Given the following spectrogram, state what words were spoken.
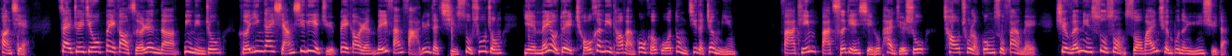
况且，在追究被告责任的命令中和应该详细列举被告人违反法律的起诉书中，也没有对仇恨立陶宛共和国动机的证明。法庭把此点写入判决书，超出了公诉范围，是文明诉讼所完全不能允许的。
